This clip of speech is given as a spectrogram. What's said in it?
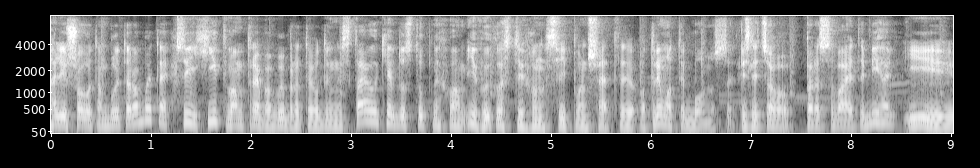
Взагалі, що ви там будете робити? В свій хід вам треба вибрати один із стайликів, доступних вам, і викласти його на свій планшет, е, отримати бонуси. Після цього пересуваєте бігаль, і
